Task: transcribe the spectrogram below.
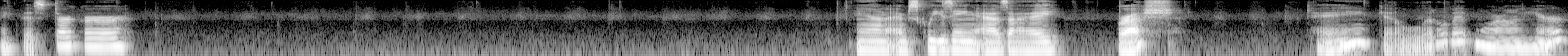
make this darker. And I'm squeezing as I brush. Okay, get a little bit more on here.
